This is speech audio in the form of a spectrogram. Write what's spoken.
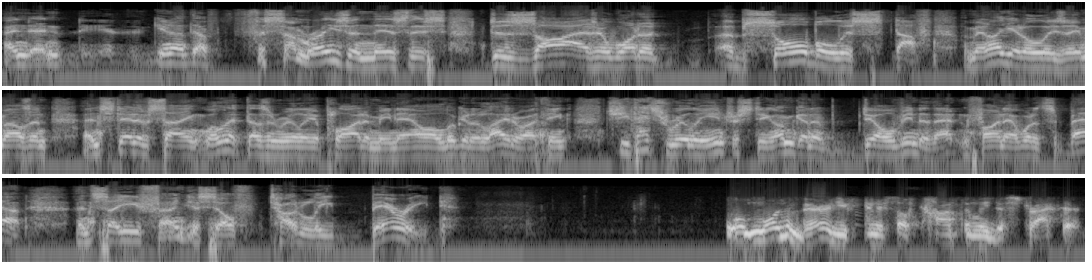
and and you know, the, for some reason, there's this desire to want to absorb all this stuff. I mean, I get all these emails, and instead of saying, well, that doesn't really apply to me now, I'll look at it later, I think, gee, that's really interesting. I'm going to delve into that and find out what it's about. And so you find yourself totally buried. Well, more than buried, you find yourself constantly distracted.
